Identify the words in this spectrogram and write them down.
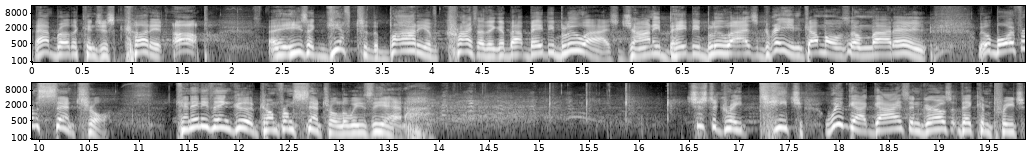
that brother can just cut it up. Uh, he's a gift to the body of Christ. I think about baby blue eyes, Johnny baby blue eyes green. Come on, somebody. Little boy from Central. Can anything good come from Central Louisiana? Just a great teacher. We've got guys and girls that can preach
